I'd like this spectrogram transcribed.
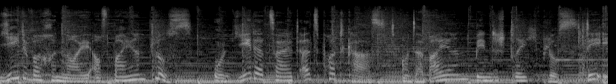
Jede Woche neu auf Bayern Plus und jederzeit als Podcast unter bayern-plus.de.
